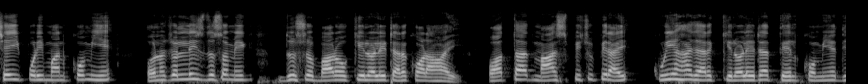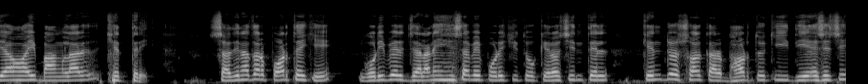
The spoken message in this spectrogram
সেই পরিমাণ কমিয়ে উনচল্লিশ দশমিক দুশো বারো কিলোলিটার করা হয়। অর্থাৎ মাস পিছু প্রায় কুড়ি হাজার কিলোলিটার তেল কমিয়ে দেওয়া হয় বাংলার ক্ষেত্রে। স্বাধীনতার পর থেকে গরিবের জ্বালানি হিসাবে পরিচিত কেরোসিন তেল কেন্দ্রীয় সরকার ভারতকি দিয়ে এসেছে,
